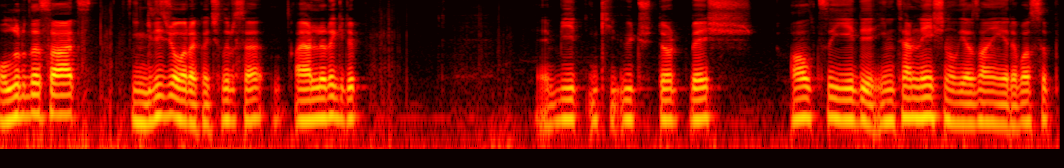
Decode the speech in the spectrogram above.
Olur da saat İngilizce olarak açılırsa ayarlara girip e, 1, 2, 3, 4, 5, 6, 7 International yazan yere basıp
